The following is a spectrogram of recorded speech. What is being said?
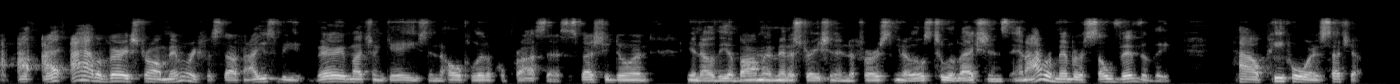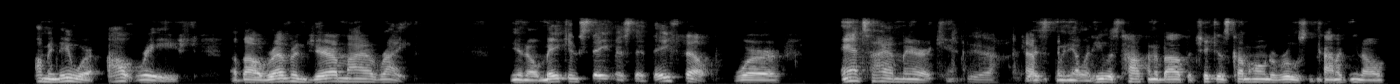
I, I, have a very strong memory for stuff, and I used to be very much engaged in the whole political process, especially during you know, the Obama administration in the first, you know, those two elections. And I remember so vividly how people were in such a, I mean, they were outraged about Reverend Jeremiah Wright, you know, making statements that they felt were anti-American. Yeah. When, you know, when he was talking about the chickens come home to roost and kind of, you know,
